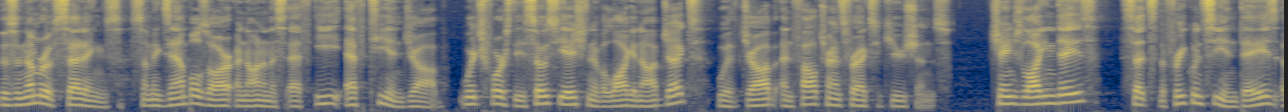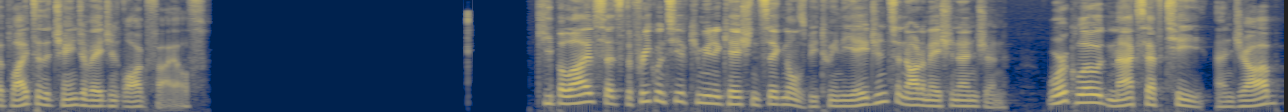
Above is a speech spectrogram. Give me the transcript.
There's a number of settings. Some examples are anonymous FE, FT, and job, which force the association of a login object with job and file transfer executions. Change logging days sets the frequency in days applied to the change of agent log files. Keep alive sets the frequency of communication signals between the agents and automation engine. Workload max FT and job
